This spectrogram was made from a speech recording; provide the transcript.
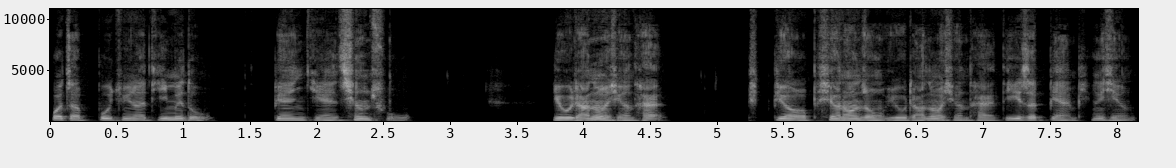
或者不均的低密度，边界清楚。有两种形态，表皮囊肿有两种形态，第一是扁平型，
